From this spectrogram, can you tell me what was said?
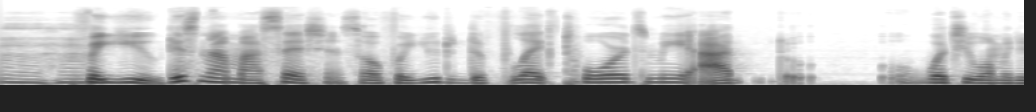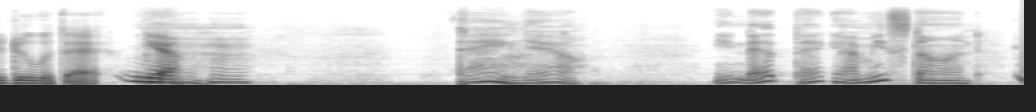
Mm-hmm. for you. This is not my session. So for you to deflect towards me, I what you want me to do with that? Yeah. Mm-hmm. Dang. Yeah. Yeah, that that got me stunned.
